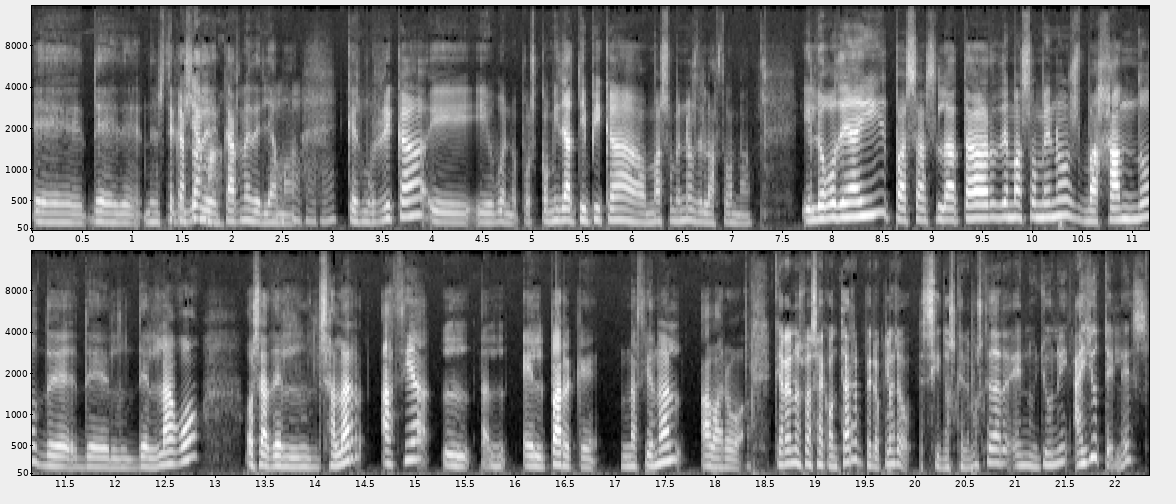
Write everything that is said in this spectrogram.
eh, de, en este caso de carne de llama, que es muy rica y, bueno, pues comida típica más o menos de la zona. Y luego de ahí pasas la tarde más o menos bajando del lago, o sea, del salar hacia el, parque nacional Avaroa. Que ahora nos vas a contar, pero claro, si nos queremos quedar en Uyuni, ¿hay hoteles?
